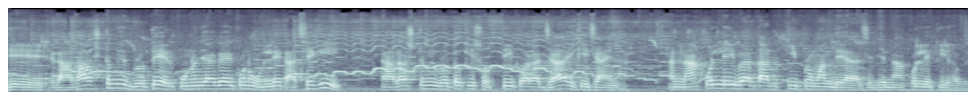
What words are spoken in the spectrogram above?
যে রাধাষ্টমীর ব্রতের কোনো জায়গায় কোনো উল্লেখ আছে কি? রাধাষ্টমী ব্রত কি সত্যি করা যায়, কি যায় না? আর না করলেই বা তার কি প্রমাণ দেয়া আছে যে না করলে কি হবে?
